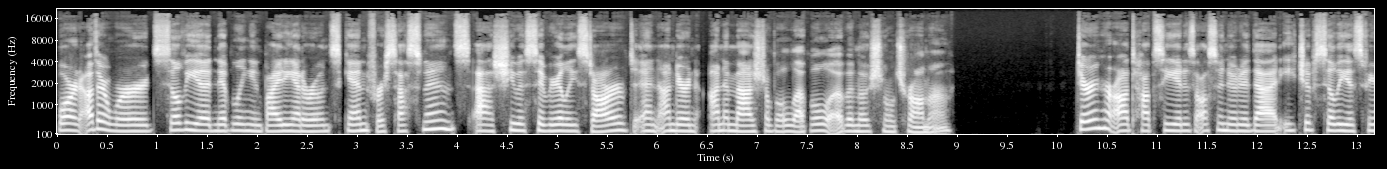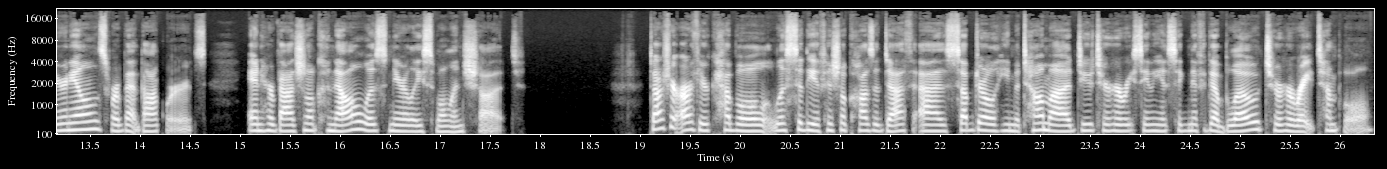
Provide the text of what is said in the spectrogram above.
or in other words, Sylvia nibbling and biting at her own skin for sustenance as she was severely starved and under an unimaginable level of emotional trauma. During her autopsy, it is also noted that each of Sylvia's fingernails were bent backwards, and her vaginal canal was nearly swollen shut. Dr. Arthur Kebel listed the official cause of death as subdural hematoma due to her receiving a significant blow to her right temple.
